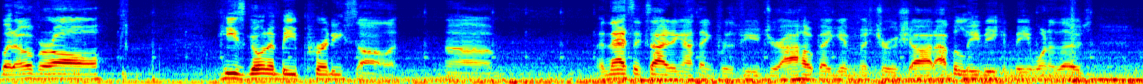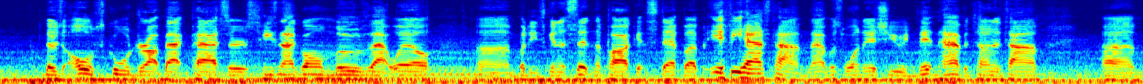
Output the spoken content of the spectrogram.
but overall, he's going to be pretty solid. Um, and that's exciting, I think, for the future. I hope they give him a true shot. I believe he can be one of those those old school drop back passers. He's not going to move that well. Um, but he's going to sit in the pocket, step up if he has time. That was one issue. He didn't have a ton of time. Um,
